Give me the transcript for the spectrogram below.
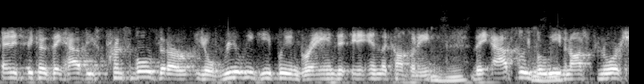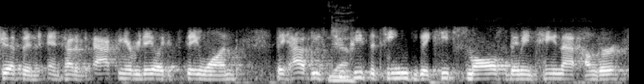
And it's because they have these principles that are, you know, really deeply ingrained in, in the company. Mm-hmm. They absolutely mm-hmm. believe in entrepreneurship and, and kind of acting every day like it's day one. They have these two yeah. pizza teams they keep small, so they maintain that hunger.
